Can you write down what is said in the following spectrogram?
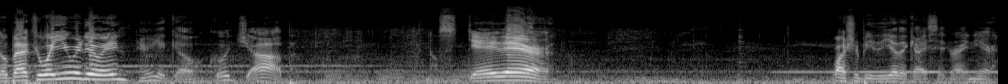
Go back to what you were doing. There you go. Good job. Now stay there. Why should be the other guy sitting right in here?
